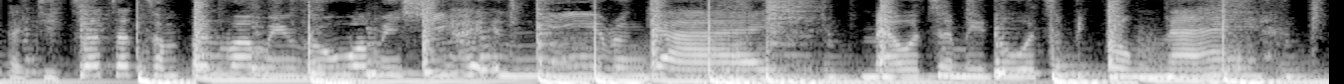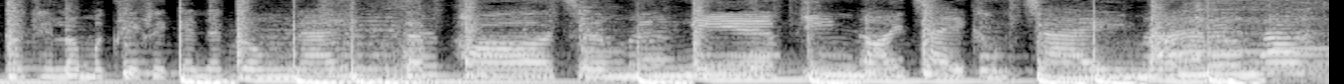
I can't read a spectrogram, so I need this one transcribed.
แต่ที่เธอจะทำเป็นว่าไม่รู้ว่าไม่ชี้ให้อันนี้เรื่องใหญ่ แม้ว่าเธอไม่รู้ว่าเธอเป็น ลองมาเคลียร์กันอยากตรงไหน แต่พอเธอมาเงียบยิ่งน้อยใจเข้าใจมมาแล้วนะ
